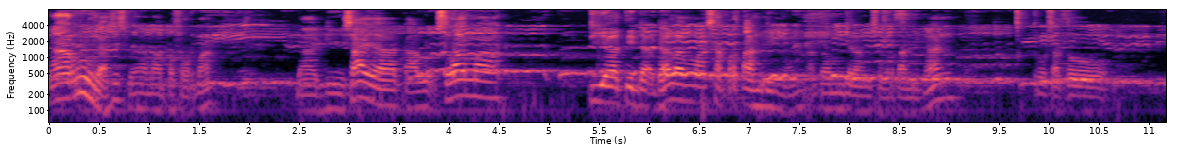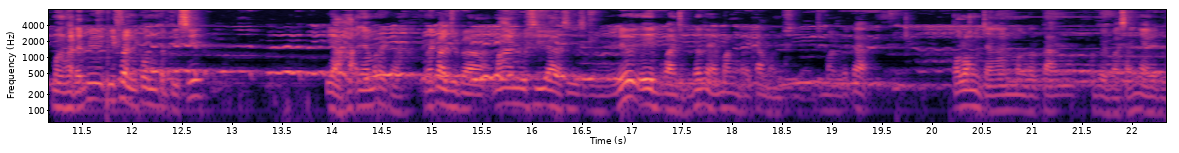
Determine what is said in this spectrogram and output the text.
ngaruh nggak sih sebenarnya sama performa? Bagi saya kalau selama dia tidak dalam masa pertandingan atau menjelang masa pertandingan terus atau menghadapi event kompetisi ya haknya mereka. Mereka juga manusia sih sebenarnya. Eh, bukan sebenarnya emang mereka manusia. Cuma mereka tolong jangan mengekang kebebasannya gitu.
